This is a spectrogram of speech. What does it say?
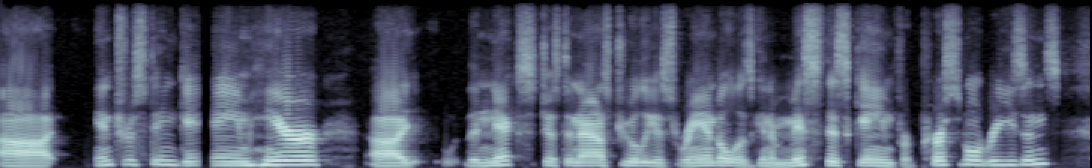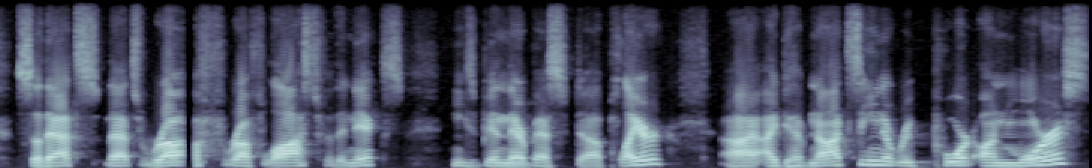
Uh, interesting game here. Uh, the Knicks just announced Julius Randle is going to miss this game for personal reasons, so that's that's rough, rough loss for the Knicks. He's been their best uh, player. Uh, I have not seen a report on Morris.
